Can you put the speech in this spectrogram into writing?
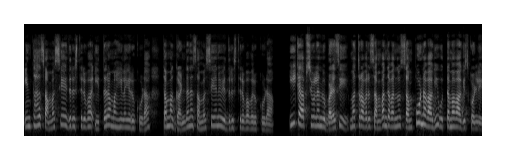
ಇಂತಹ ಸಮಸ್ಯೆ ಎದುರಿಸ್ತಿರುವ ಇತರ ಮಹಿಳೆಯರು ಕೂಡ ತಮ್ಮ ಗಂಡನ ಸಮಸ್ಯೆಯನ್ನು ಎದುರಿಸ್ತಿರುವವರು ಕೂಡ. ಈ ಕ್ಯಾಪ್ಸ್ಯೂಲ್ ಅನ್ನು ಬಳಸಿ ಮತ್ತು ಅವರ ಸಂಬಂಧವನ್ನು ಸಂಪೂರ್ಣವಾಗಿ ಉತ್ತಮವಾಗಿಸಿಕೊಳ್ಳಿ.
